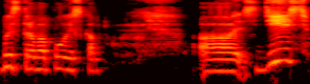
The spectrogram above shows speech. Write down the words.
быстрого поиска. А, здесь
